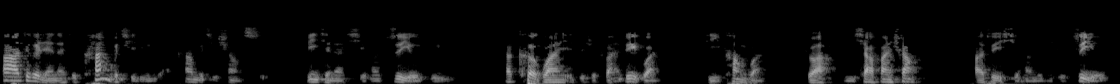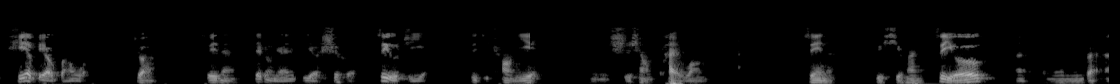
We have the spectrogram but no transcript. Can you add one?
他这个人呢就看不起领导，看不起上司，并且呢喜欢自由主义。他客观也就是反对观、抵抗观，是吧？以下犯上，他最喜欢的就是自由，谁也不要管我，是吧？所以呢，这种人比较适合自由职业，自己创业，因为时尚太旺了，所以呢就喜欢自由。嗯，我们要明白啊，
